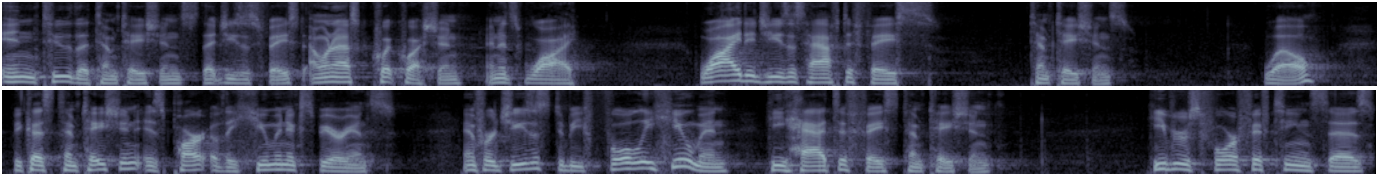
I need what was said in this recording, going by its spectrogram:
into the temptations that Jesus faced, I want to ask a quick question, and it's why? Why did Jesus have to face temptations? Well, because temptation is part of the human experience. And for Jesus to be fully human, he had to face temptation. Hebrews 4:15 says,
